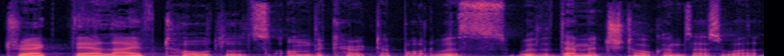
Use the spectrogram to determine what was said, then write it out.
track their life totals on the character board with with damage tokens as well.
